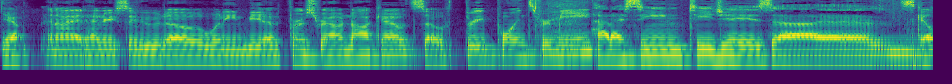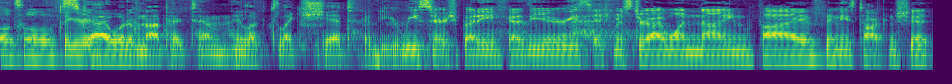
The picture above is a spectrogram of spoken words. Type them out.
Yep. And I had Henry Cejudo winning via first round knockout. So three points for me. Had I seen TJ's uh, Skeletal figure. I would have not picked him. He looked like shit. Gotta do your research, buddy. Gotta do your research, Mister. I won nine five, and he's talking shit.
